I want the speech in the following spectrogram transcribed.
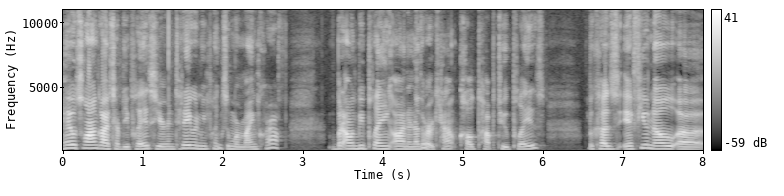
Hey, what's going on guys, Happy Plays here, and today we're going to be playing some more Minecraft, but I'm going to be playing on another account called Top 2 Plays, because if you know, uh,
